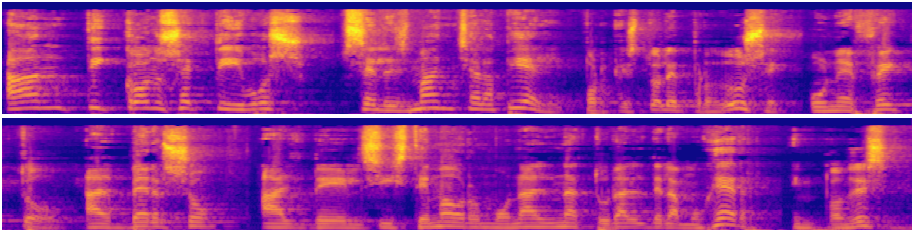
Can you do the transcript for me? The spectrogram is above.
anticonceptivos se les mancha la piel porque esto le produce un efecto adverso al del sistema hormonal natural de la mujer. Entonces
